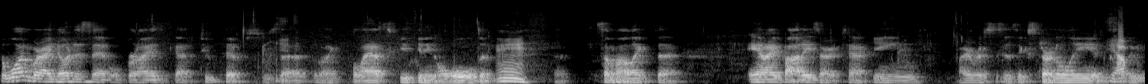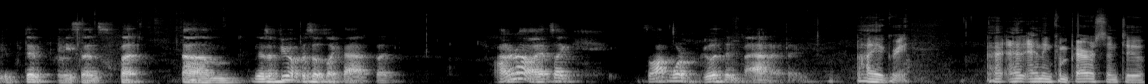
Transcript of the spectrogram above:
the one where I noticed that O'Brien's got two pips is that like Pulaski's getting old and Mm. uh, somehow like the antibodies are attacking viruses externally and Yep. probably it didn't make any sense. But um, there's a few episodes like that, but I don't know. It's like it's a lot more good than bad. I think. I agree. And, and in comparison to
